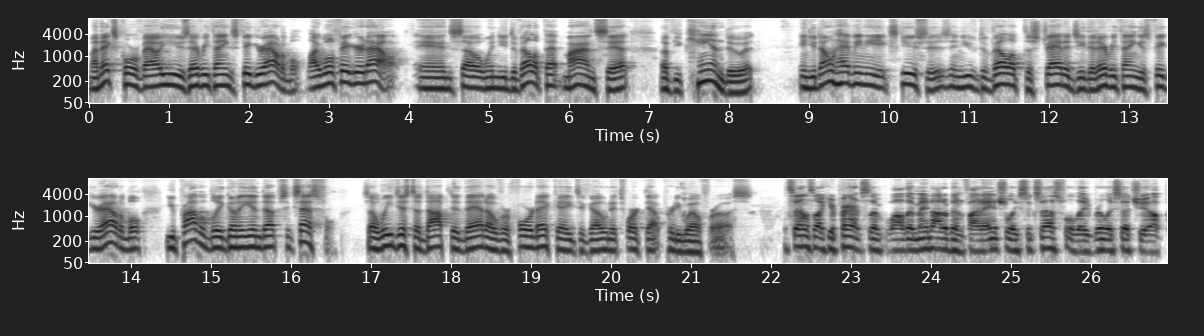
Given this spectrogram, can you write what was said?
my next core value is everything's figure outable. Like we'll figure it out. And so when you develop that mindset of you can do it and you don't have any excuses and you've developed the strategy that everything is figure outable, you're probably going to end up successful. So we just adopted that over four decades ago and it's worked out pretty well for us. It sounds like your parents, while they may not have been financially successful, they really set you up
